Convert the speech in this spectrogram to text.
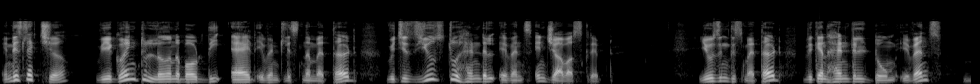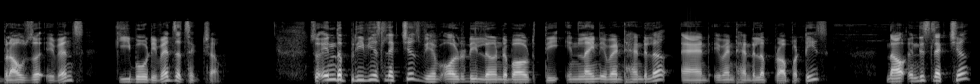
In this lecture, we are going to learn about the add event listener method, which is used to handle events in JavaScript. Using this method, we can handle DOM events, browser events, keyboard events, etc. So in the previous lectures, we have already learned about the inline event handler and event handler properties. Now in this lecture,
